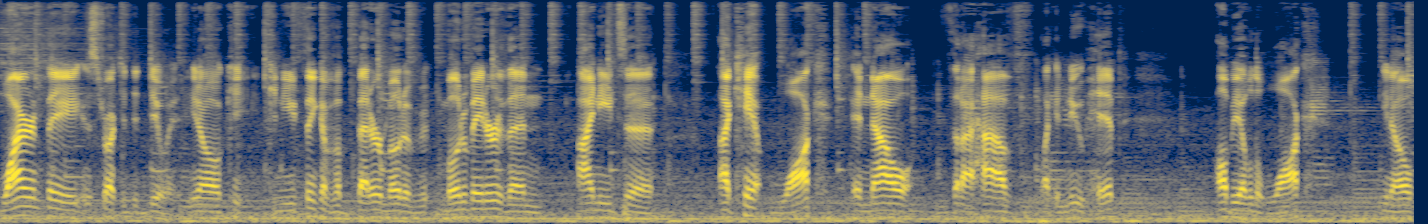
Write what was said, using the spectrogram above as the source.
Why aren't they instructed to do it? You know, can, can you think of a better motiv- motivator than I need to I can't walk and now that I have like a new hip I'll be able to walk, you know,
